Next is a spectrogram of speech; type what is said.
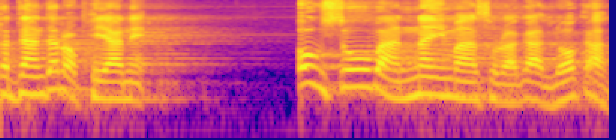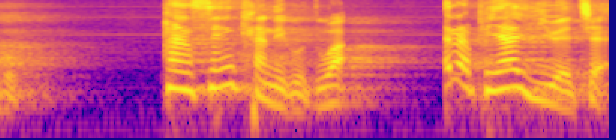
တရံကြတော့ဖျားနဲ့ အုပ်ဆိုးပါနိုင်ပါဆိုတာကလောကကိုဖန်ဆင်းခံတွေကို तू ကအဲ့ဒါဖះရည်ရွယ်ချက်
